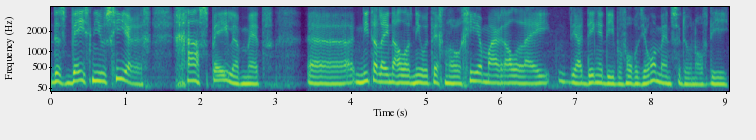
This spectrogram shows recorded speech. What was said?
Dus wees nieuwsgierig. Ga spelen met uh, niet alleen alle nieuwe technologieën, maar allerlei ja, dingen die bijvoorbeeld jonge mensen doen of die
